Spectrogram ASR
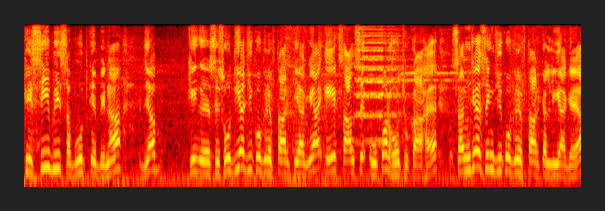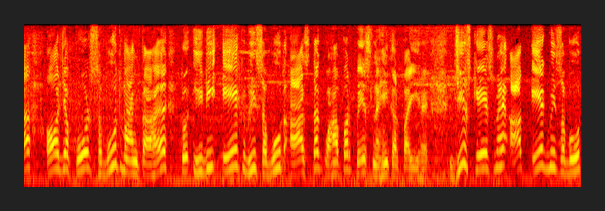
किसी भी सबूत के बिना, जब कि सिसोदिया जी को गिरफ़्तार किया गया। एक साल से ऊपर हो चुका है। संजय सिंह जी को गिरफ़्तार कर लिया गया और जब कोर्ट सबूत माँगता है तो ईडी एक भी सबूत आज तक वहाँ पर पेश नहीं कर पाई है। जिस केस में आप एक भी सबूत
